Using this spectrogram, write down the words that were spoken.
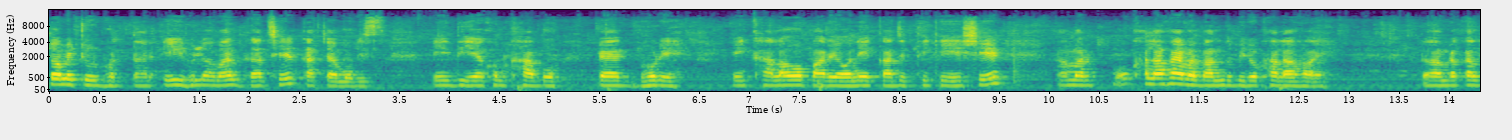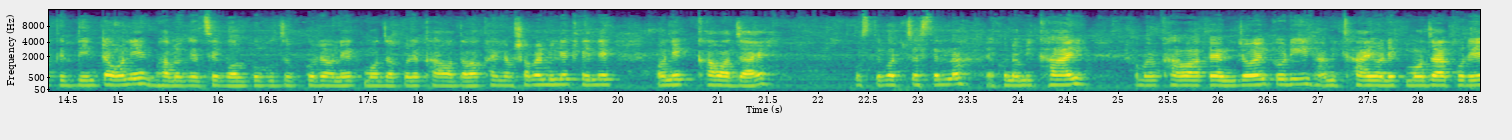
টমেটোর ভর্তা এই হলো আমার গাছের কাঁচামরিচ। এই দিয়ে এখন খাব পেট ভরে। এই খালাও পারে অনেক কাজের থেকে এসে। আমার খালা হয়, আমার বান্ধবীরও খালা হয়। তো আমরা কালকের দিনটা অনেক ভালো গেছে। গল্প গুজব করে, অনেক মজা করে খাওয়া দাওয়া খাইলাম। সবাই মিলে খেলে অনেক খাওয়া যায়। বুঝতে পারতেছেন না? এখন আমি খাই, আমার খাওয়াটা এনজয় করি। আমি খাই অনেক মজা করে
